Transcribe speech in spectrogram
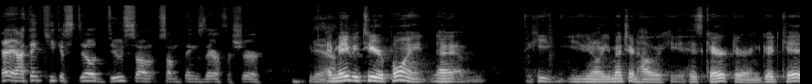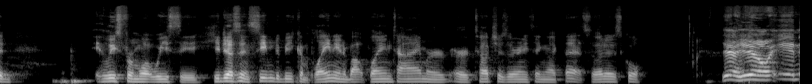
hey, I think he could still do some some things there for sure. Yeah, and maybe to your point, uh, he, you know, you mentioned how he, his character and good kid. At least from what we see, he doesn't seem to be complaining about playing time or, or touches or anything like that. So that is cool. Yeah, you know, and,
